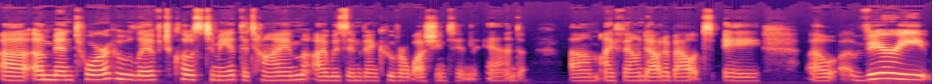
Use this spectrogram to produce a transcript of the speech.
uh, a mentor who lived close to me at the time. I was in Vancouver, Washington, and um, I found out about a, a, very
